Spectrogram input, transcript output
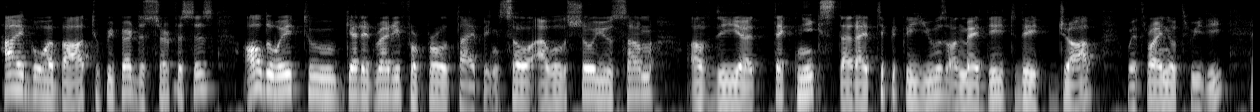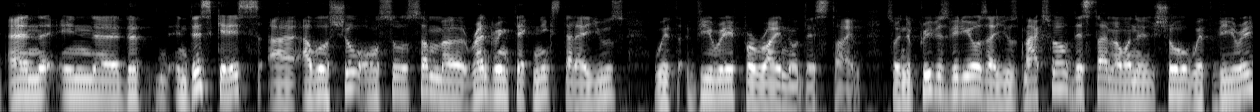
how I go about to prepare the surfaces all the way to get it ready for prototyping. So I will show you some of the uh, techniques that I typically use on my day-to-day -day job with Rhino 3D. And in, uh, the, in this case, uh, I will show also some uh, rendering techniques that I use with V-Ray for Rhino this time. So in the previous videos, I used Maxwell. This time I want to show with V-Ray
